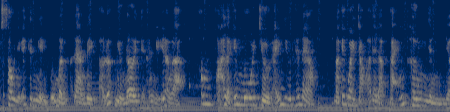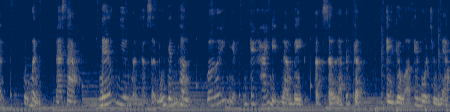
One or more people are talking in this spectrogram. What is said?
sau những cái kinh nghiệm của mình, làm việc ở rất nhiều nơi, thì anh nghĩ rằng là không phải là cái môi trường ấy như thế nào, mà cái quan trọng ở đây là bản thân nhìn nhận của mình ra sao? Nếu như mình thật sự muốn dấn thân với những cái khái niệm làm việc thật sự là tích cực, thì dù ở cái môi trường nào,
